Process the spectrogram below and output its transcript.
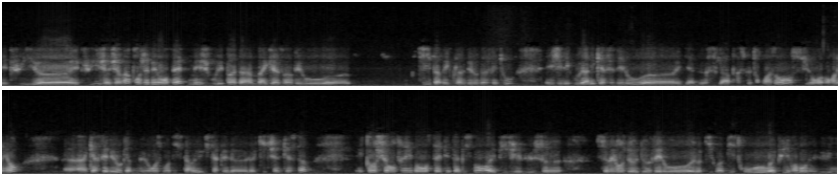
Et puis, euh, et puis j'avais un projet vélo en tête, mais je voulais pas d'un magasin vélo euh, type avec plein de vélos neufs et tout. Et j'ai découvert les cafés vélos euh, il y a de cela presque trois ans sur Orléans. Euh, un café vélo qui a malheureusement disparu, qui s'appelait le, Kitchen Custom. Et quand je suis rentré dans cet établissement et puis que j'ai vu ce, ce mélange de, de vélo, le petit coin bistrot, et puis vraiment une,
